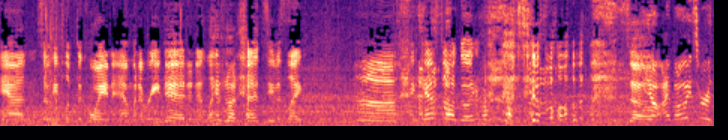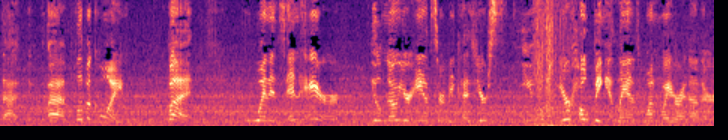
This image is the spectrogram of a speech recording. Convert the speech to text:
And so he flipped the coin, and whenever he did, and it landed on heads, he was like, uh, I guess I'll go to my basketball. so, know, I've always heard that uh, flip a coin, but when it's in air, you'll know your answer because you're you you're hoping it lands one way or another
